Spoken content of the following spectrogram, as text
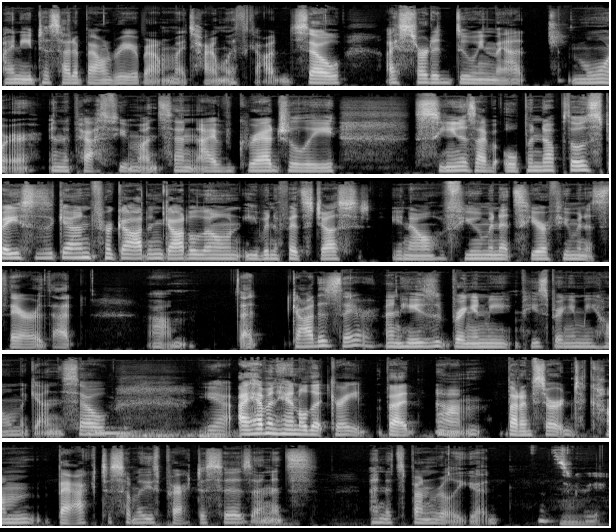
I need to set a boundary around my time with God. So I started doing that more in the past few months and I've gradually seen as I've opened up those spaces again for God and God alone, even if it's just you know a few minutes here, a few minutes there, that um, that God is there and He's bringing me He's bringing me home again. So mm-hmm. yeah, I haven't handled it great, but um, but I'm starting to come back to some of these practices, and it's and it's been really good. That's mm. great.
